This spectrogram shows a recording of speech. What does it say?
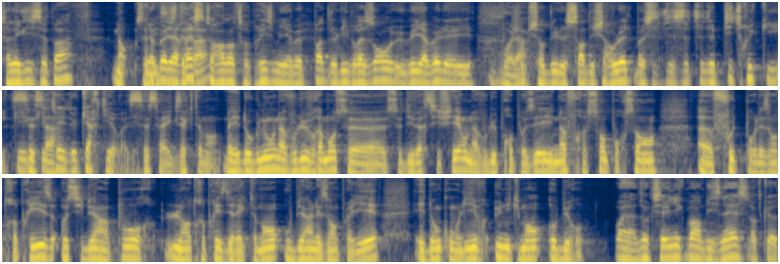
Ça n'existait pas? Non, ça Il y avait les restaurants d'entreprise, mais il n'y avait pas de livraison. Il y avait les, Voilà. je me souviens, le sandwich à roulettes, mais c'était, des petits trucs qui, qui, qui étaient de quartier. C'est ça, exactement. Mais donc nous, on a voulu vraiment se, se diversifier. On a voulu proposer une offre 100% euh, food pour les entreprises, aussi bien pour l'entreprise directement ou bien les employés. Et donc, on livre uniquement au bureau. Voilà, donc c'est uniquement en business. Donc, euh,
